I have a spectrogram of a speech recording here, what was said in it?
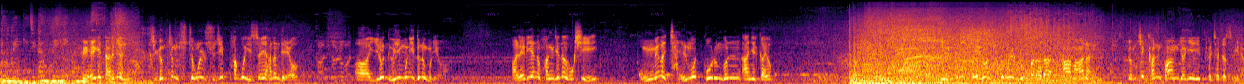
동맹 기지가 동맹이 계획에 따르면 지금쯤 수정을 수집하고 있어야 하는데요. 아, 이런 의문이 드는군요. 발레리안 황제는 혹시 동맹을 잘못 고른 건 아닐까요? 일꾼이 제로 수정을 분발하다 사망하는 끔찍한 광경이 펼쳐졌습니다.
